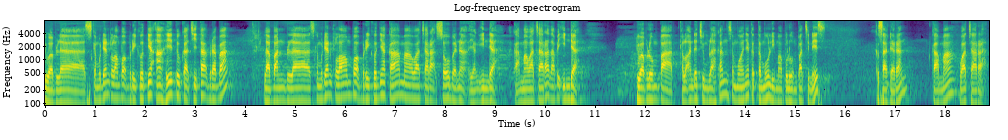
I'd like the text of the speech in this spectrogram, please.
12. Kemudian kelompok berikutnya ahituka cita berapa? 18. Kemudian kelompok berikutnya kama wacara sobana yang indah. Kama wacara tapi indah. 24. Kalau Anda jumlahkan semuanya ketemu 54 jenis kesadaran kama wacara.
